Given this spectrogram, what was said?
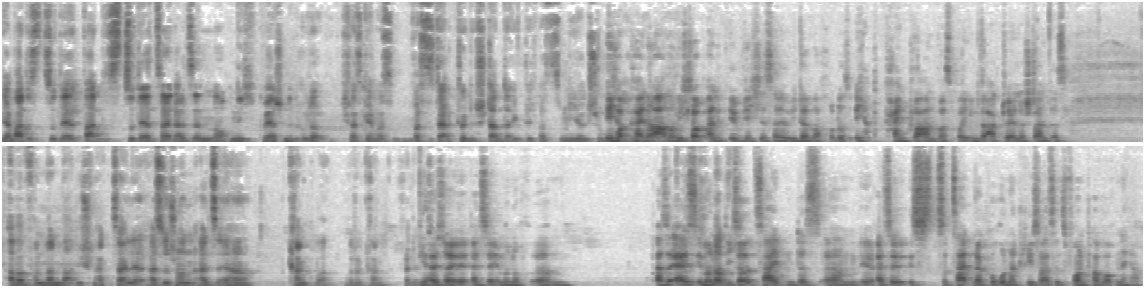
Ja, war das, zu der, war das zu der Zeit, als er noch nicht Querschnitt? Oder ich weiß gar nicht, was, was ist der aktuelle Stand eigentlich, was Michael Schumacher Ich habe keine Ahnung. Ich glaube, angeblich ist er wieder wach oder so. Ich habe keinen Plan, was bei ihm der aktuelle Stand ist. Aber von wann war die Schlagzeile? Also schon, als er krank war oder krank verletzt? Ja, ist er, ist ja immer noch. Ähm, also er also ist immer noch zu Zeiten des, ähm, also ist zu Zeiten der Corona-Krise, also jetzt vor ein paar Wochen her.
